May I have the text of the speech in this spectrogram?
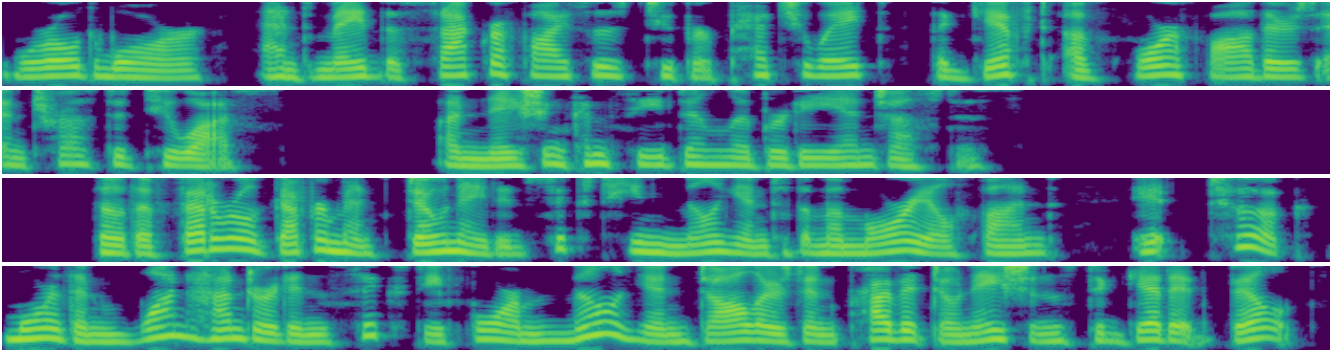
World War and made the sacrifices to perpetuate the gift of forefathers entrusted to us, a nation conceived in liberty and justice. Though the federal government donated 16 million to the memorial fund, it took more than $164 million in private donations to get it built.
